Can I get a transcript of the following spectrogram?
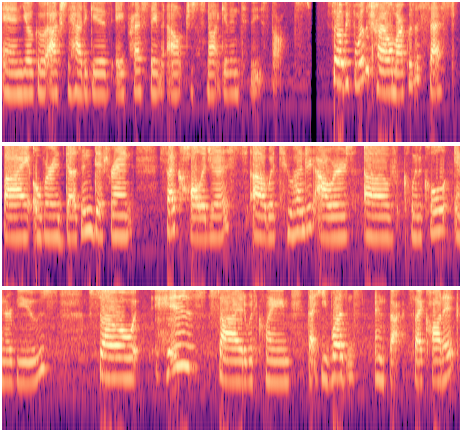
and Yoko actually had to give a press statement out just to not give in to these thoughts. So before the trial, Mark was assessed by over a dozen different psychologists uh, with 200 hours of clinical interviews. So his side would claim that he was in fact psychotic,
